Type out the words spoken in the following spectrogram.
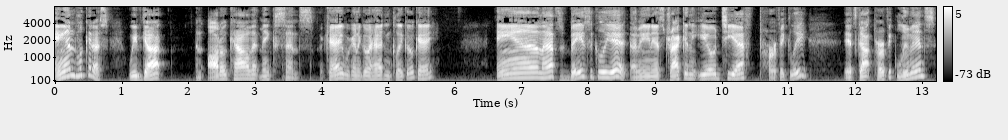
and look at us. We've got an auto AutoCal that makes sense. Okay, we're to go ahead and click OK. And that's basically it. I mean, it's tracking the EOTF perfectly. It's got perfect luminance.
